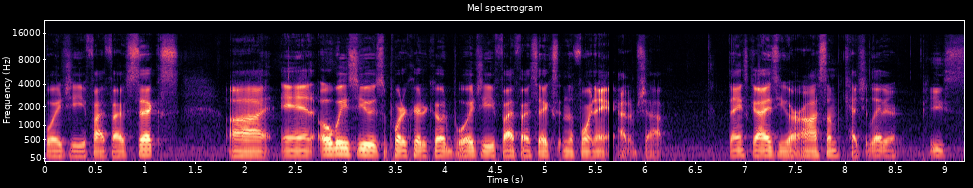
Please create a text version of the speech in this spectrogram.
boyg556. Uh, and always use supporter creator code BOYG556 in the Fortnite item shop. Thanks, guys. You are awesome. Catch you later. Peace.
